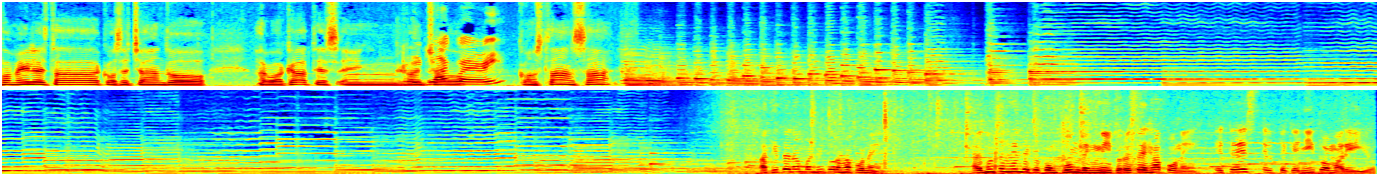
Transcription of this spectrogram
familia está cosechando aguacates en Rancho blackberry. Constanza. Aquí tenemos el nípero japonés. Hay mucha gente que confunde el pero este es japonés. Este es el pequeñito amarillo,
